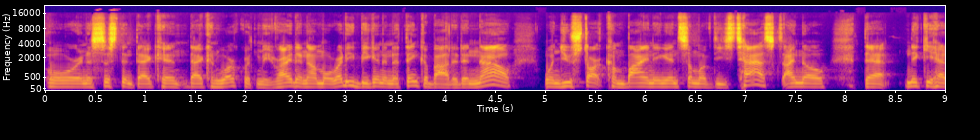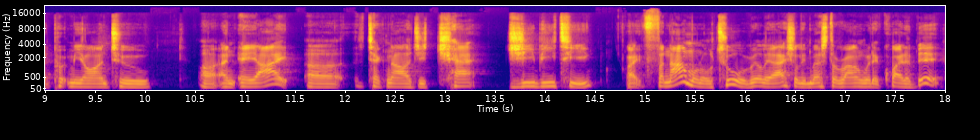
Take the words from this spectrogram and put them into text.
or an assistant that can that can work with me, right? And I'm already beginning to think about it. And now when you start combining in some of these tasks, I know that Nikki had put me on to uh, an AI uh, technology, Chat GBT, right? Phenomenal tool, really. I actually messed around with it quite a bit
